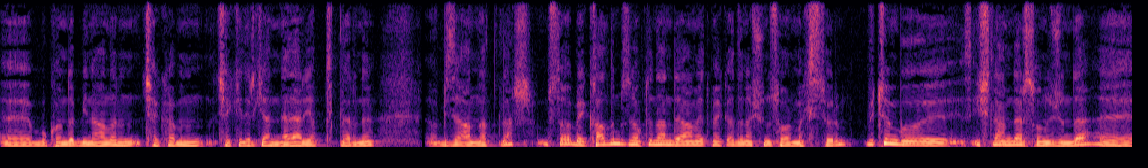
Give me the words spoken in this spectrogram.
Ee, bu konuda binaların check-up'ının çekilirken neler yaptıklarını bize anlattılar. Mustafa Bey kaldığımız noktadan devam etmek adına şunu sormak istiyorum. Bütün bu e, işlemler sonucunda e,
